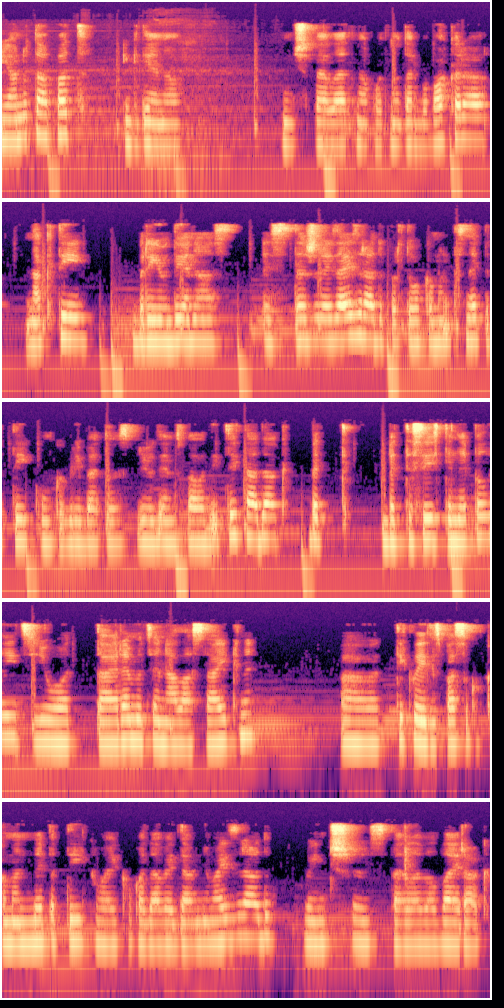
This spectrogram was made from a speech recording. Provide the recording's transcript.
Jā, nu tāpat ikdienā. Viņš spēlē atnākot no darba vakarā, naktī, brīvdienās. Es dažreiz aizrādu par to, ka man tas nepatīk un ka gribētos brīvdienas pavadīt citādāk, bet, bet tas īsti nepalīdz, jo tā ir emocionālā saikne. Uh, Tiklīdz es pasaku, ka man nepatīk vai kaut kādā veidā viņam aizrādu, viņš spēlē vēl vairāk.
